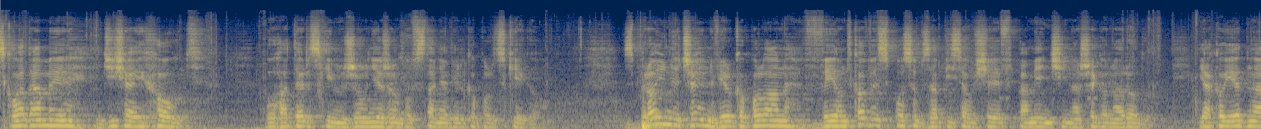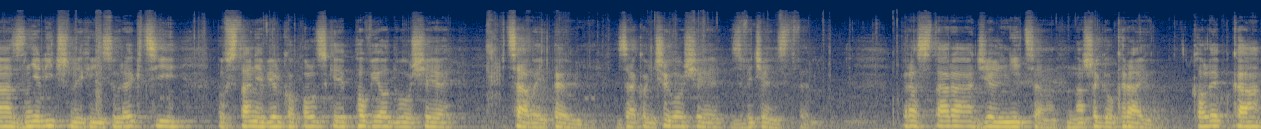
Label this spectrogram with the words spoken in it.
Składamy dzisiaj hołd bohaterskim żołnierzom Powstania Wielkopolskiego. Zbrojny czyn Wielkopolan w wyjątkowy sposób zapisał się w pamięci naszego narodu. Jako jedna z nielicznych insurekcji Powstanie Wielkopolskie powiodło się w całej pełni. Zakończyło się zwycięstwem. Prastara dzielnica naszego kraju, kolebka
